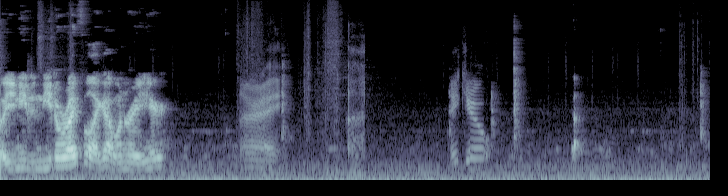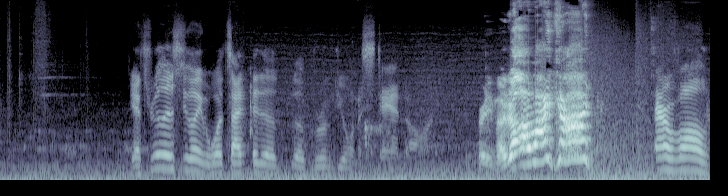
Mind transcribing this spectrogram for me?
Oh, you need a needle rifle? I got one right here. Alright. Thank you. Yeah, it's really just like what side of the, the room do you want to stand on? Pretty much. Oh my god! Careful!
